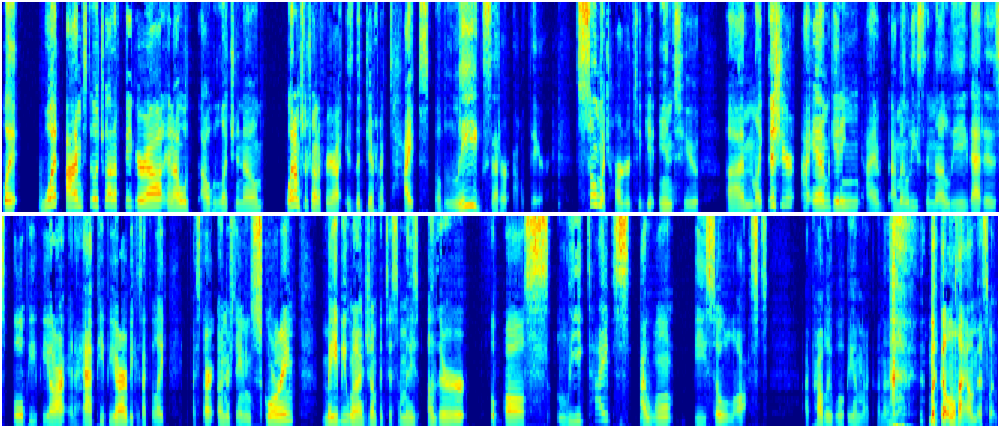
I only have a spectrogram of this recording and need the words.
But what I'm still trying to figure out, and I will I will let you know, what I'm still trying to figure out is the different types of leagues that are out there. So much harder to get into. Um, like this year, I am getting, I, I'm at least in a league that is full PPR and half PPR because I feel like I start understanding scoring, maybe when I jump into some of these other football league types, I won't be so lost. I probably will be. I'm not gonna I'm not gonna lie on this one.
